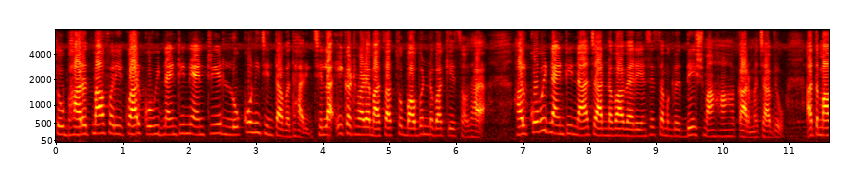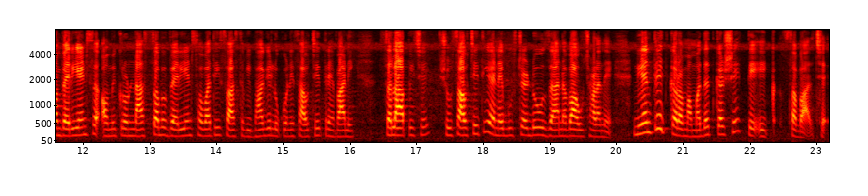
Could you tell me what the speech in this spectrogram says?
તો ભારતમાં ફરી એકવાર કોવિડ નાઇન્ટીનની એન્ટ્રીએ લોકોની ચિંતા વધારી. છેલ્લા એક અઠવાડિયામાં સાતસો બાવન નવા કેસ નોંધાયા. હાલ કોવિડ નાઇન્ટીનના ચાર નવા વેરિયન્ટ્સે સમગ્ર દેશમાં હાહાકાર મચાવ્યો. આ તમામ વેરિયન્ટ્સ ઓમિક્રોનના સબ વેરિયન્ટ્સ હોવાથી સ્વાસ્થ્ય વિભાગે લોકોને સાવચેત રહેવાની સલાહ આપી છે. શું સાવચેતી અને બૂસ્ટર ડોઝ આ નવા ઉછાળાને નિયંત્રિત કરવામાં મદદ કરશે તે એક સવાલ છે.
